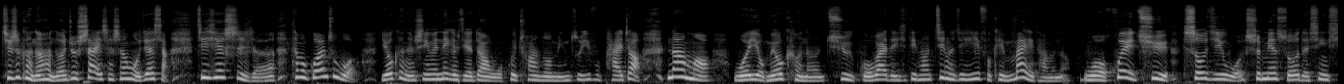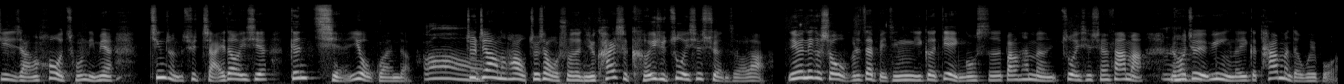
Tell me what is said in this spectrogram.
其实可能很多人就晒一下生活，我就在想，这些是人，他们关注我，有可能是因为那个阶段我会穿很多民族衣服拍照，那么我有没有可能去国外的一些地方进了这些衣服可以卖给他们呢？我会去收集我身边所有的信息，然后从里面精准的去摘到一些跟钱有关的。哦，就这样的话，就像我说的，你就开始可以去做一些选择了。因为那个时候我不是在北京一个电影公司帮他们做一些宣发嘛，然后就运营了一个他们的微博，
